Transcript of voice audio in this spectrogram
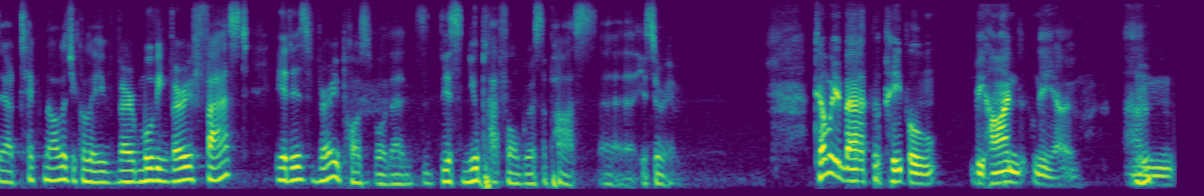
they're technologically very moving very fast. It is very possible that this new platform will surpass uh, Ethereum. tell me about the people behind Neo. Um,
